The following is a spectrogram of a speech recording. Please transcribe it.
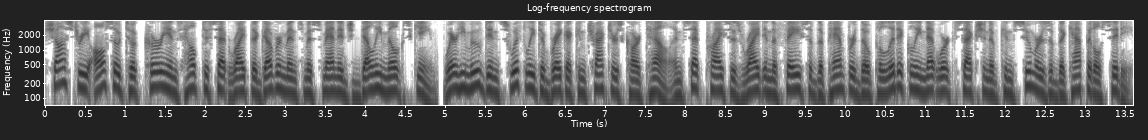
Shastri also took Kurian's help to set right the government's mismanaged Delhi milk scheme, where he moved in swiftly to break a contractors' cartel and set prices right in the face of the pampered though politically networked section of consumers of the capital city,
